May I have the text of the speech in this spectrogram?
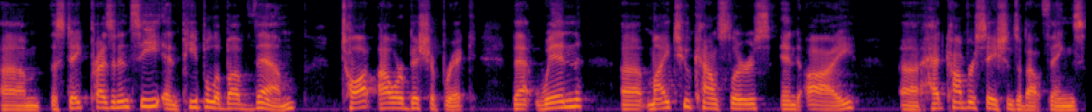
um, the stake presidency and people above them taught our bishopric that when uh, my two counselors and I uh, had conversations about things,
